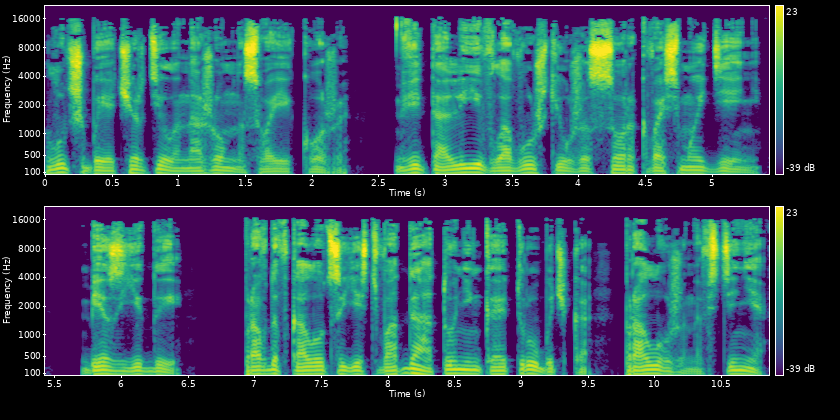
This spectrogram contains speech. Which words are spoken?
Лучше бы я чертила ножом на своей коже. Виталий в ловушке уже сорок восьмой день. Без еды. Правда, в колодце есть вода, тоненькая трубочка, проложена в стене.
